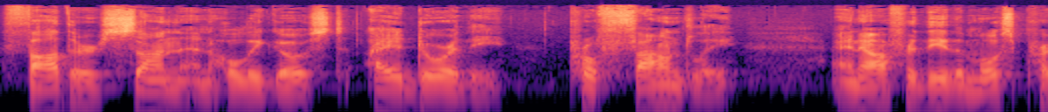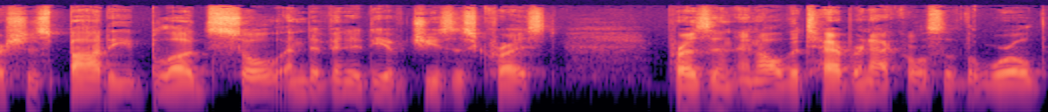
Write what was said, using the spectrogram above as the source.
Father, Son, and Holy Ghost, I adore thee profoundly and offer thee the most precious body, blood, soul, and divinity of Jesus Christ, present in all the tabernacles of the world,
